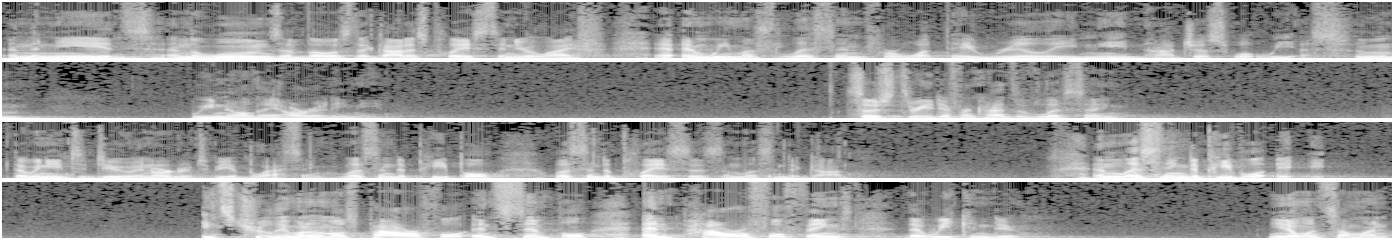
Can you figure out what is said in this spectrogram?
and the needs and the wounds of those that God has placed in your life. And we must listen for what they really need, not just what we assume we know they already need. So there's three different kinds of listening that we need to do in order to be a blessing listen to people, listen to places, and listen to God. And listening to people, it, it's truly one of the most powerful and simple and powerful things that we can do. You know, when someone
